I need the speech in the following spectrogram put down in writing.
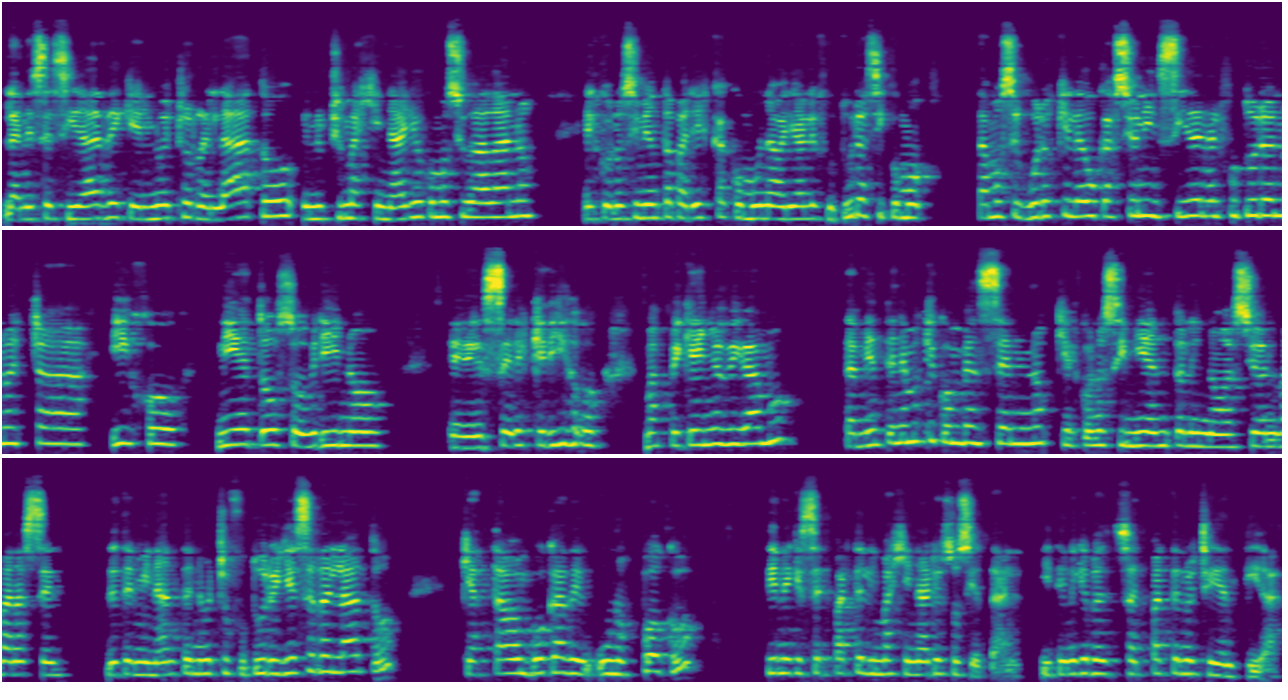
La necesidad de que en nuestro relato, en nuestro imaginario como ciudadanos, el conocimiento aparezca como una variable futura, así como estamos seguros que la educación incide en el futuro de nuestros hijos, nietos, sobrinos, eh, seres queridos más pequeños, digamos, también tenemos que convencernos que el conocimiento, la innovación van a ser determinantes en nuestro futuro y ese relato que ha estado en boca de unos pocos tiene que ser parte del imaginario societal y tiene que ser parte de nuestra identidad.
